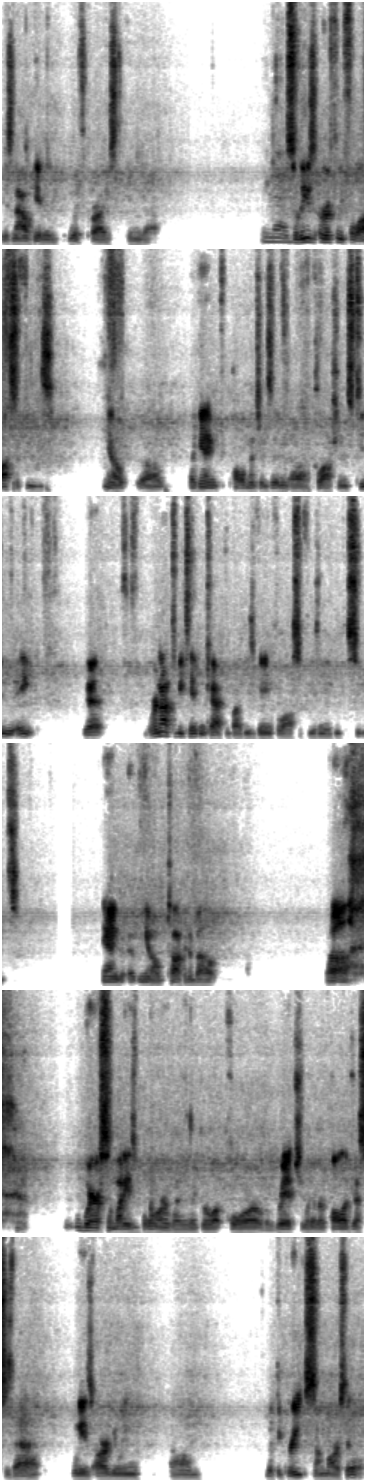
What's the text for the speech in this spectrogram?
is now hidden with Christ in God. Amen. So these earthly philosophies, you know, uh, again, Paul mentions in uh, Colossians 2 8 that we're not to be taken captive by these vain philosophies and empty pursuits. And, uh, you know, talking about uh, where somebody is born, whether they grow up poor or rich or whatever, Paul addresses that when he's arguing um, with the Greeks on Mars Hill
